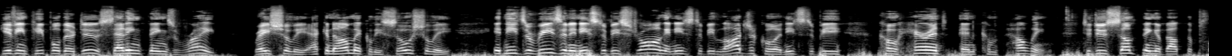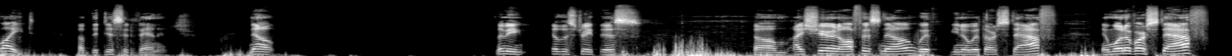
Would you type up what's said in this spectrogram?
giving people their due, setting things right racially, economically, socially, it needs a reason. It needs to be strong. It needs to be logical. It needs to be coherent and compelling to do something about the plight of the disadvantaged. Now, let me illustrate this. Um, I share an office now with you know with our staff, and one of our staff,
